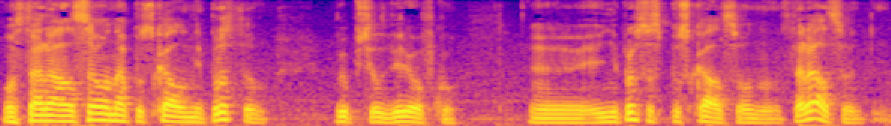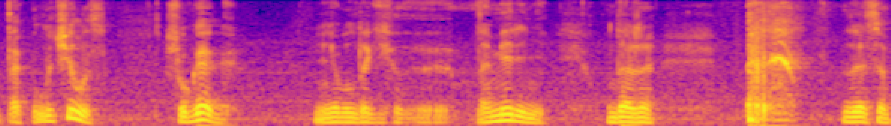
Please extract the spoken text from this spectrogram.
он старался, он опускал, не просто выпустил веревку, и не просто спускался, он старался, так получилось. Шугег, не было таких э, намерений. Он даже, называется,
